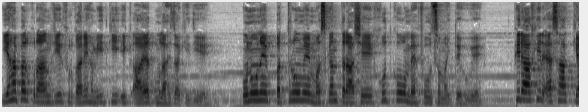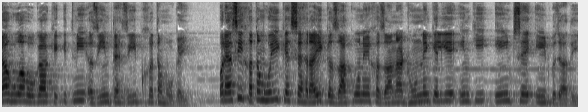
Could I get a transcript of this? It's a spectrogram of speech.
यहाँ पर कुरान मजीद फ़ुरक़ान हमीद की एक आयत मुलाहजा कीजिए। उन्होंने पत्थरों में मस्कन तराशे खुद को महफूज समझते हुए, फिर आखिर ऐसा क्या हुआ होगा कि इतनी अजीम तहजीब ख़त्म हो गई? और ऐसी ख़त्म हुई कि सहराई कजाकों ने ख़जाना ढूँढने के लिए इनकी ईंट से ईंट बजा दी,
